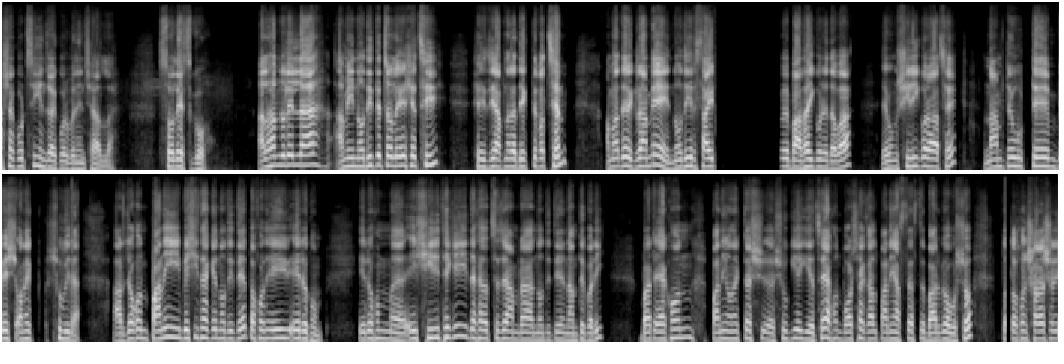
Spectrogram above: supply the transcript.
আশা করছি এনজয় করবেন ইনশাআল্লাহ। সো লেটস গো আলহামদুলিল্লাহ, আমি নদীতে চলে এসেছি। এই যে আপনারা দেখতে পাচ্ছেন, আমাদের গ্রামে নদীর সাইড বাধাই করে দেওয়া এবং সিঁড়ি করা আছে, নামতে উঠতে বেশ অনেক সুবিধা। আর যখন পানি বেশি থাকে নদীতে, তখন এই এরকম এরকম এই সিঁড়ি থেকেই দেখা যাচ্ছে যে আমরা নদীতে নামতে পারি। বাট এখন পানি অনেকটা শুকিয়ে গিয়েছে। এখন বর্ষাকাল, পানি আস্তে আস্তে বাড়বে অবশ্য। তখন সরাসরি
